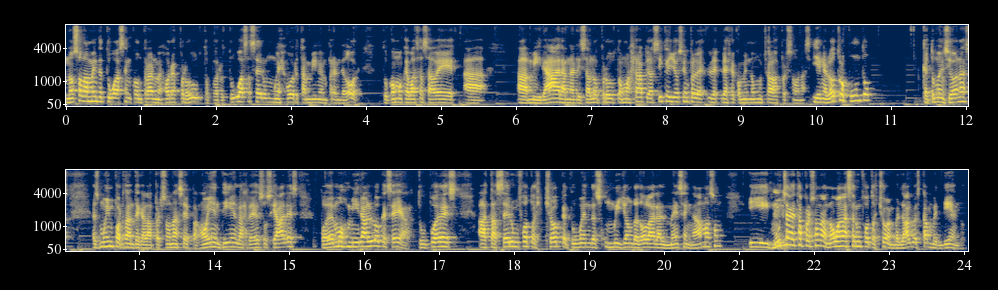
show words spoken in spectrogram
no solamente tú vas a encontrar mejores productos, pero tú vas a ser un mejor también emprendedor. Tú como que vas a saber a, a mirar, a analizar los productos más rápido. Así que yo siempre les le, recomiendo mucho a las personas. Y en el otro punto, que tú mencionas, es muy importante que las personas sepan. Hoy en día en las redes sociales podemos mirar lo que sea. Tú puedes hasta hacer un Photoshop que tú vendes un millón de dólares al mes en Amazon y muchas de estas personas no van a hacer un Photoshop, en verdad lo están vendiendo.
